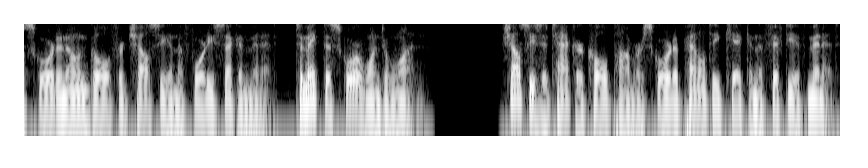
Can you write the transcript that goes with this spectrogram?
scored an own goal for Chelsea in the 42nd minute, to make the score 1 1. Chelsea's attacker Cole Palmer scored a penalty kick in the 50th minute,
